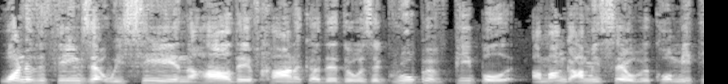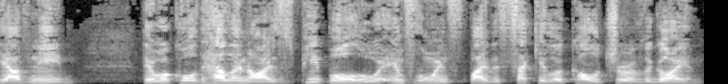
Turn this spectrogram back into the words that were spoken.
One of the themes that we see in the holiday of Hanukkah that there was a group of people among Am Yisrael we call Mityavnim. They were called Hellenized, people who were influenced by the secular culture of the Goyim.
